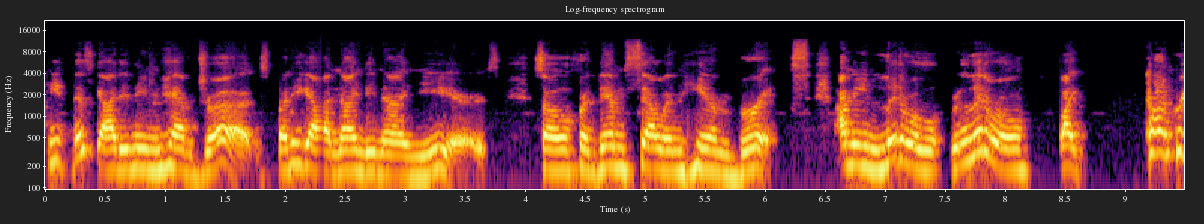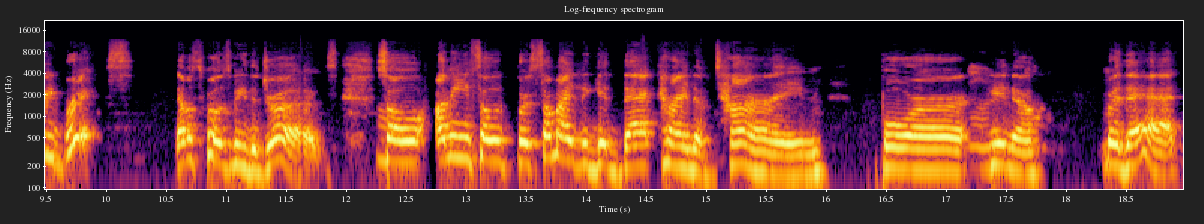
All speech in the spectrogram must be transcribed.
he, this guy didn't even have drugs, but he got 99 years. So for them selling him bricks, I mean, literal, literal, like concrete bricks. That was supposed to be the drugs. So, I mean, so for somebody to get that kind of time for, oh, you know, for that,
